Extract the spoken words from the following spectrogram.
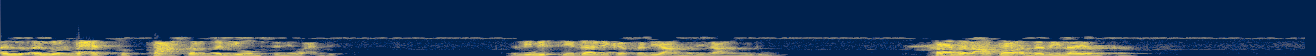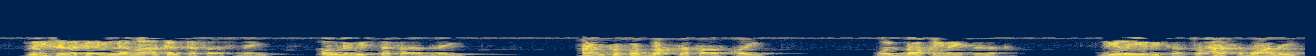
قال له, قال له ربحت 16 مليون سنة واحدة. لمثل ذلك فليعمل العاملون. هذا العطاء الذي لا ينفذ ليس لك إلا ما أكلت فأفنيت أو لبست فأبليت أو تصدقت فأبقيت. والباقي ليس لك. لغيرك تحاسب عليه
